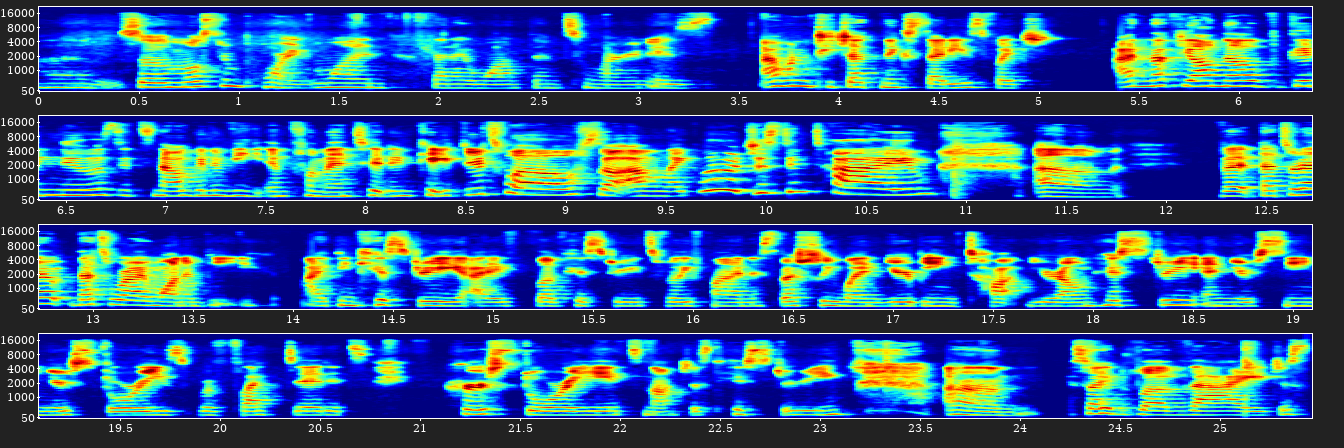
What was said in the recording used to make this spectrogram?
Um, so, the most important one that I want them to learn is I want to teach ethnic studies, which I don't know if y'all know, good news, it's now going to be implemented in K through 12. So I'm like, woo, just in time. Um, but that's what I that's where I want to be. I think history, I love history. It's really fun, especially when you're being taught your own history and you're seeing your stories reflected. It's her story. It's not just history. Um, so I love that. I just,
